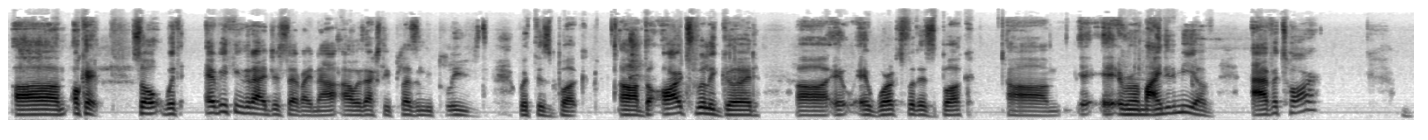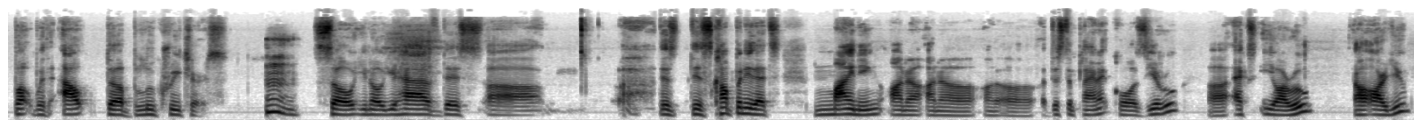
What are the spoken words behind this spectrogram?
Um, okay, so with everything that I just said right now, I was actually pleasantly pleased with this book. Um, the art's really good. Uh, it, it works for this book. Um, it, it, reminded me of Avatar, but without the blue creatures. Mm. So you know you have this uh, this this company that's mining on a on a on a, a distant planet called Xeru, uh, X E R U, uh, R U,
